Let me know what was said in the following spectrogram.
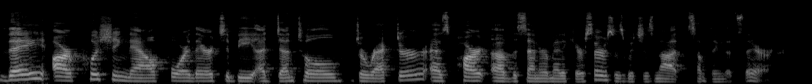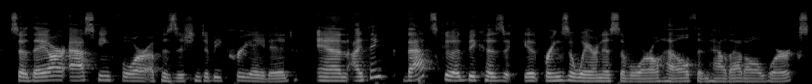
They are pushing now for there to be a dental director as part of the Center of Medicare Services, which is not something that's there. So they are asking for a position to be created. And I think that's good because it, it brings awareness of oral health and how that all works.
